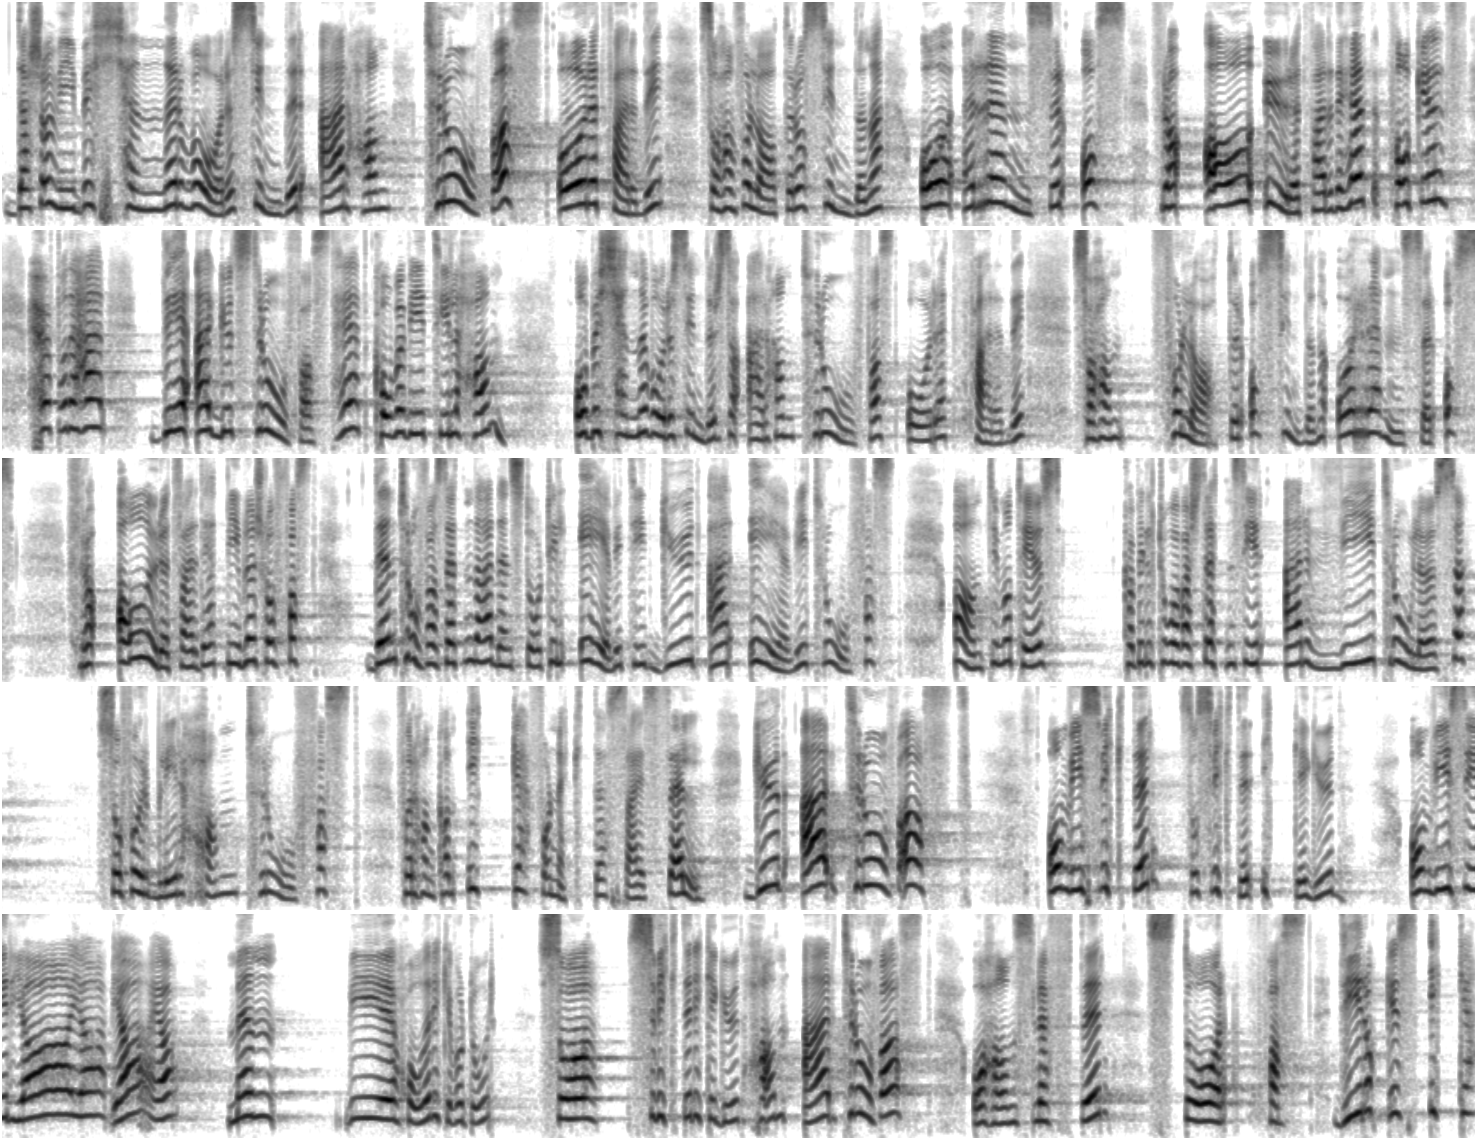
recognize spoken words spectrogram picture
Dersom vi bekjenner våre synder, er Han trofast og rettferdig, så Han forlater oss syndene og renser oss fra all urettferdighet. Folkens, hør på det her. Det er Guds trofasthet. Kommer vi til Han og bekjenner våre synder, så er Han trofast og rettferdig. Så Han forlater oss syndene og renser oss fra all urettferdighet. Bibelen slår fast den trofastheten der, den står til evig tid. Gud er evig trofast. 2. Timoteus kapittel 2 vers 13 sier, er vi troløse, så forblir han trofast, for han kan ikke fornekte seg selv. Gud er trofast. Om vi svikter, så svikter ikke Gud. Om vi sier ja, ja, ja, ja, men vi holder ikke vårt ord, så svikter ikke Gud. Han er trofast, og hans løfter står fast. De rokkes ikke.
